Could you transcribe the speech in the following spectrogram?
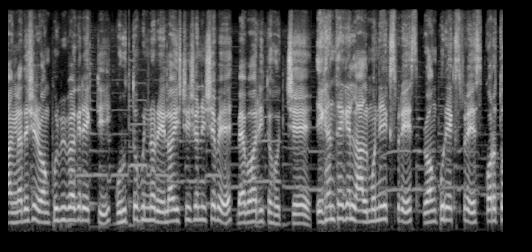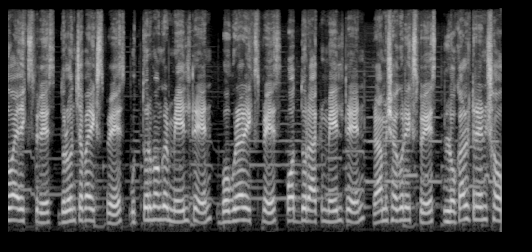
বাংলাদেশের রংপুর বিভাগের একটি গুরুত্বপূর্ণ রেলওয়ে স্টেশন হিসেবে ব্যবহৃত হচ্ছে। এখান থেকে Lalmoni express, Rangpur express, Karatoya express, Dolonchapa express, উত্তরবঙ্গের মেইল ট্রেন, বগুড়ার express, Padmarag mail train, Ramsagar express, local train সহ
